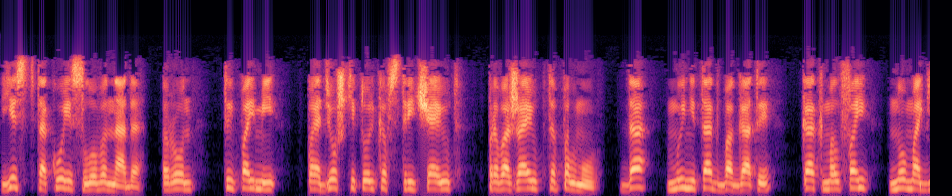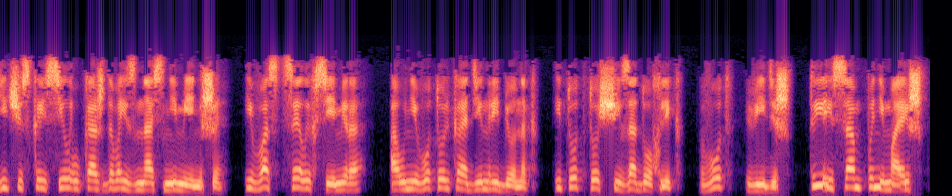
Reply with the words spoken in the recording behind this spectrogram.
есть такое слово надо. Рон, ты пойми, по одежке только встречают, провожают-то по уму. Да, мы не так богаты, как Малфой, но магической силы у каждого из нас не меньше, и вас целых семеро, а у него только один ребенок, и тот тощий задохлик. Вот, видишь, ты и сам понимаешь,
